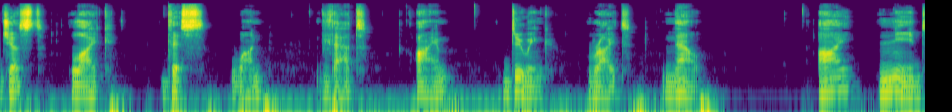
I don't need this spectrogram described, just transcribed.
just like this one that I'm doing right now. I need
